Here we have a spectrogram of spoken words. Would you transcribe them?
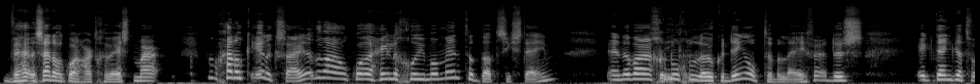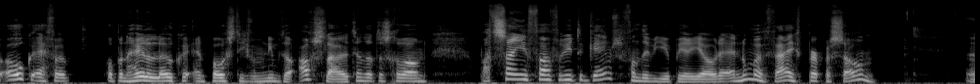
we zijn er ook wel hard geweest. Maar we gaan ook eerlijk zijn. Er waren ook wel hele goede momenten op dat systeem. En er waren Zeker. genoeg leuke dingen op te beleven. Dus ik denk dat we ook even op een hele leuke en positieve manier moeten afsluiten. Dat is gewoon. Wat zijn je favoriete games van de Wii U-periode? En noem maar vijf per persoon. Eh,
